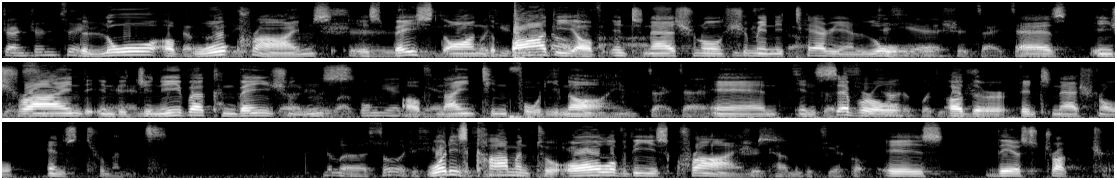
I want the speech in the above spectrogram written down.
the law of war crimes is based on the body of international humanitarian law as enshrined in the Geneva Conventions of 1949 and in several other international instruments. What is common to all of these crimes is their structure.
